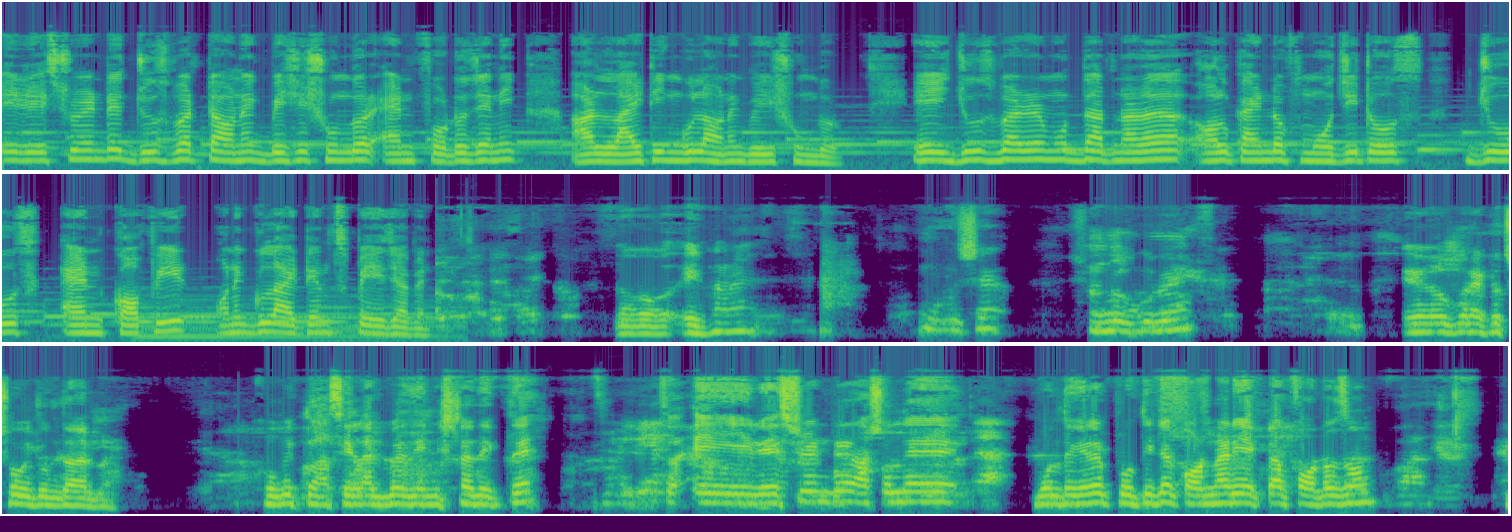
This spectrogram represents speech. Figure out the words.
এই রেস্টুরেন্টের জুস বারটা অনেক বেশি সুন্দর অ্যান্ড ফটোজেনিক আর লাইটিংগুলো অনেক বেশি সুন্দর। এই জুস বারের মধ্যে আপনারা all kind of mojitos juice and কফির অনেকগুলো আইটেমস পেয়ে যাবেন। তো এখানে সুন্দর করে এর উপরে একটা ছবি তুলতে পারবে। খুবই ক্লাসি লাগবে জিনিসটা দেখতে। তো এই রেস্টুরেন্টের আসলে বলতে গেলে প্রতিটা কর্নারই একটা ফটো জোন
